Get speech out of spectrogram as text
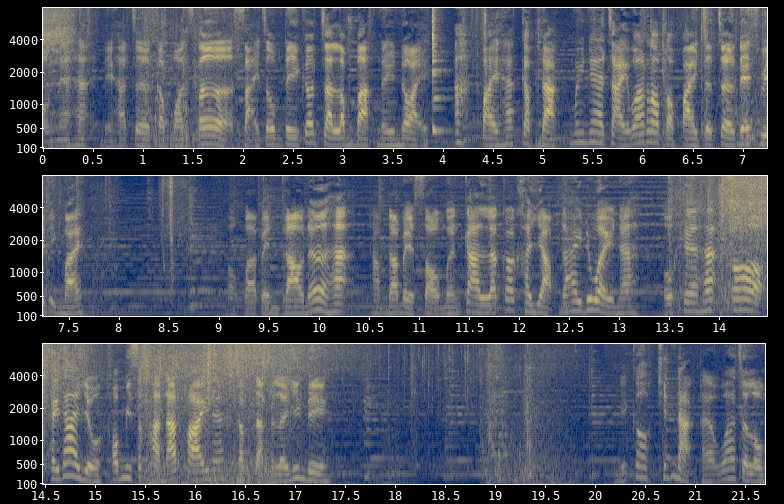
2 นะฮะ เนี่ยฮะ เจอกับมอนสเตอร์ สายโจมตีก็จะลำบากหน่อยๆอะไปฮะ กับดักไม่แน่ใจว่ารอบต่อไปจะเจอเดสวิตอีกไหม มาเป็นดราวเนอร์ฮะทำดาเมจ2เหมือนกันแล้วก็ขยับได้ด้วยนะ โอเคฮะ ก็ใช้ได้อยู่เขามีสถานะไพรส์นะกำจัดไปเลยยิ่งดีนี่ก็คิดหนักฮะว่าจะลง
